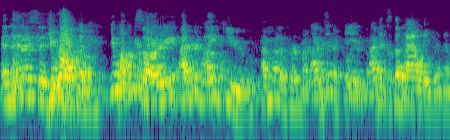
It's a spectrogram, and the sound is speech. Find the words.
and then I said you're welcome. You're welcome. I'm sorry. I heard thank you. I might have heard my I'm voice just echoing. in teasing. the I'm it's the Maui and then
